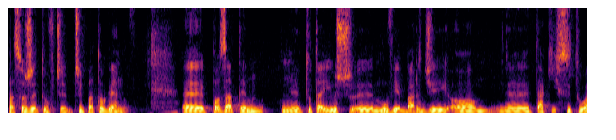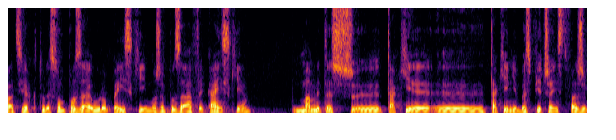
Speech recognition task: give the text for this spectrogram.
pasożytów czy, czy patogenów. E, poza tym, tutaj już mówię bardziej o takich sytuacjach, które są pozaeuropejskie i może pozaafrykańskie. Mamy też takie, takie niebezpieczeństwa, że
